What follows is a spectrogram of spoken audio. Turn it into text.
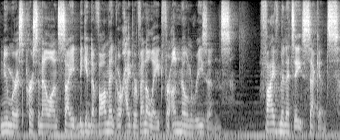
Numerous personnel on site begin to vomit or hyperventilate for unknown reasons. 5 minutes 8 seconds.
